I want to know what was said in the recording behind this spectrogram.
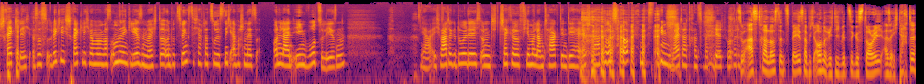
schrecklich. es ist wirklich schrecklich, wenn man was unbedingt lesen möchte und du zwingst dich auch dazu, es nicht einfach schon jetzt online irgendwo zu lesen. Ja, ich warte geduldig und checke viermal am Tag den DHL-Status, ob das Ding weiter transportiert wurde. Zu Astra Lost in Space habe ich auch eine richtig witzige Story. Also ich dachte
